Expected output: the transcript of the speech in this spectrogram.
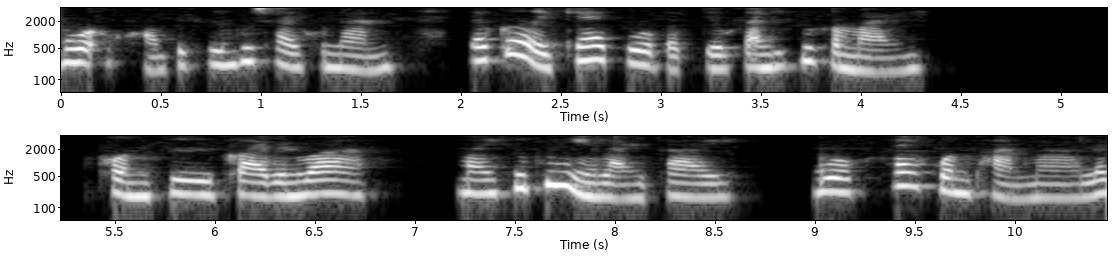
บัวเอาของไปคืนผู้ชายคนนั้น แล้วก็เอ่ยแก้ตัวแบบเดียวกันที่พูดกับไหม ผลคือกลายเป็นว่าไหมคือผู้หญิงหลายใจ บัวก็แค่คนผ่านมาและ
